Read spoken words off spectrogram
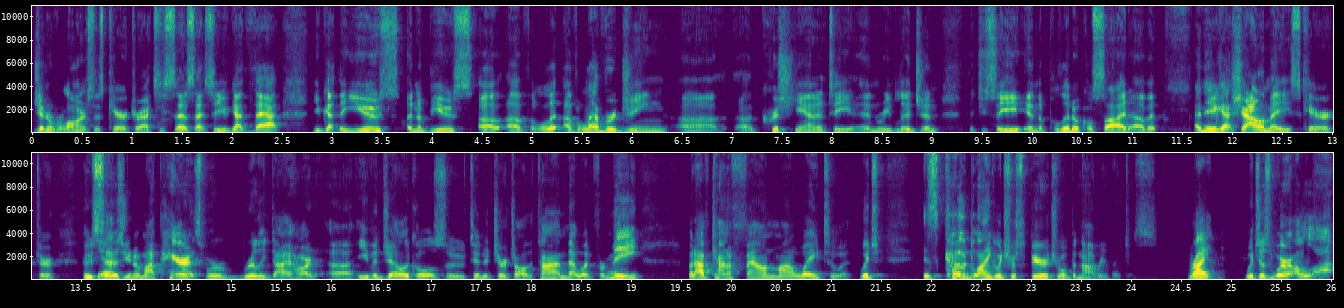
Jennifer Lawrence's character actually says that. So you've got that. You've got the use and abuse of of, of leveraging uh, uh, Christianity and religion that you see in the political side of it, and then you got Chalamet's character who yeah. says, you know, my parents were really diehard uh, evangelicals who attended church all the time. That wasn't for right. me, but I've kind of found my way to it, which is code language for spiritual but not religious. Right which is where a lot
